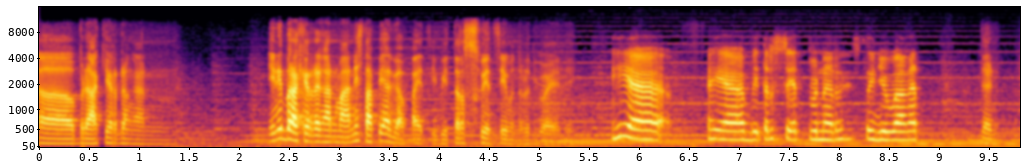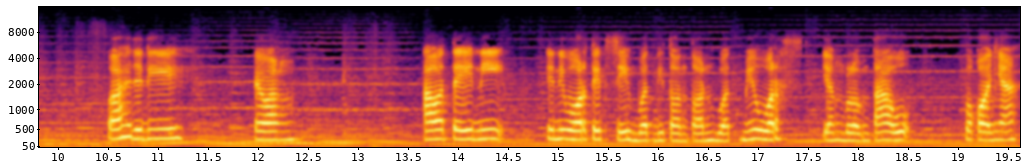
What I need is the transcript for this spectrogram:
eh, berakhir dengan ini berakhir dengan manis tapi agak pahit sih bittersweet sih menurut gue ini Iya, iya bittersweet bener, setuju banget. Dan- wah jadi emang AOT ini ini worth it sih buat ditonton buat viewers yang belum tahu. Pokoknya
